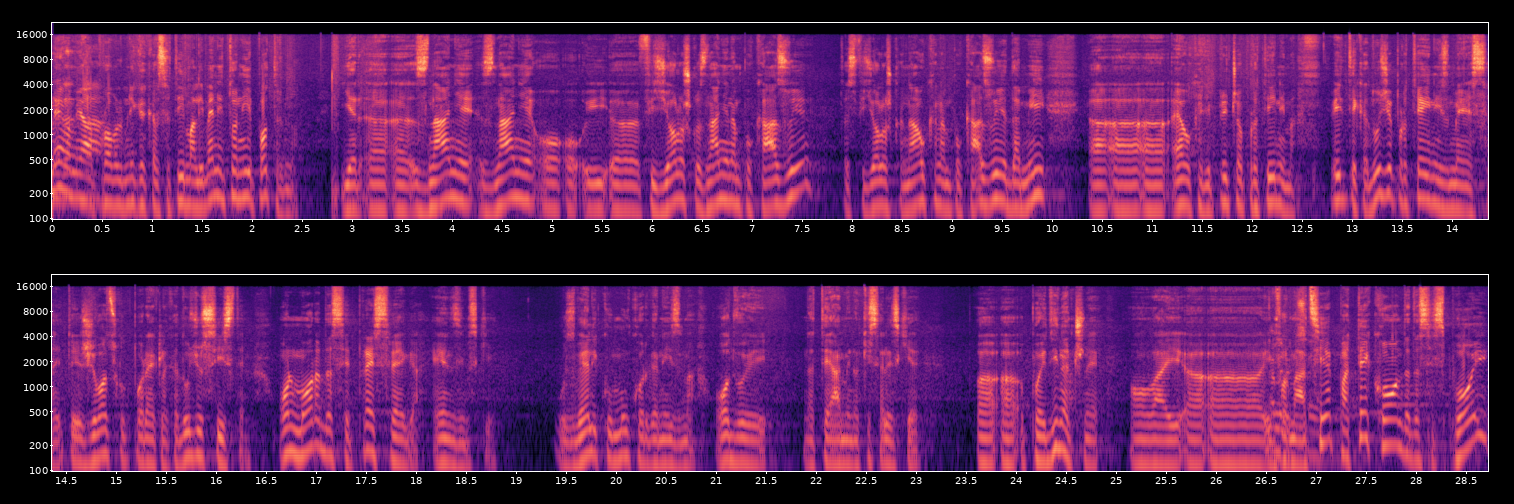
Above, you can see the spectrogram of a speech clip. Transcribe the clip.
Nemam ja problem nikakav sa tim, ali meni to nije potrebno. Jer znanje, znanje o, i fiziološko znanje nam pokazuje to je fiziološka nauka, nam pokazuje da mi, evo kad je priča o proteinima, vidite, kad uđe protein iz mesa, to je životskog porekla, kad uđe u sistem, on mora da se pre svega enzimski, uz veliku muku organizma, odvoji na te aminokiselinske pojedinačne ovaj, informacije, pa tek onda da se spoji,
